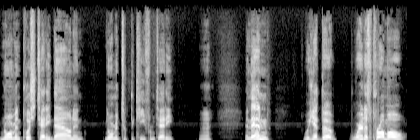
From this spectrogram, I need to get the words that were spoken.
Norman pushed Teddy down and Norman took the key from Teddy. Eh. And then we get the weirdest promo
